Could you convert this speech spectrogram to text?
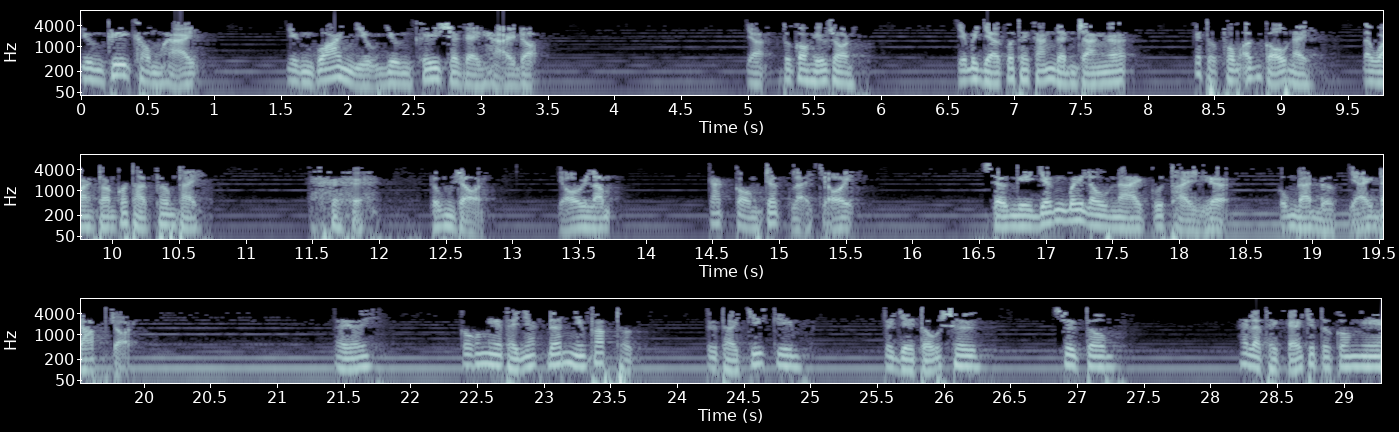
Dương khí không hại, Nhưng quá nhiều dương khí sẽ gây hại đó. Dạ tôi con hiểu rồi. Vậy bây giờ có thể khẳng định rằng Cái thuật phong ấn cổ này Là hoàn toàn có thật phải không thầy? Đúng rồi, Giỏi lắm. Các con rất là giỏi. Sự nghi vấn bấy lâu nay của thầy Cũng đã được giải đáp rồi. Thầy ơi Con có nghe thầy nhắc đến những pháp thuật Từ thời Chí Kim Rồi về tổ sư Sư Tôn Hay là thầy kể cho tụi con nghe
